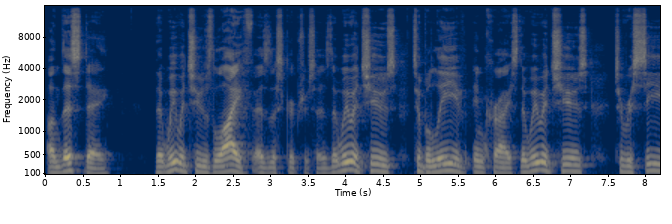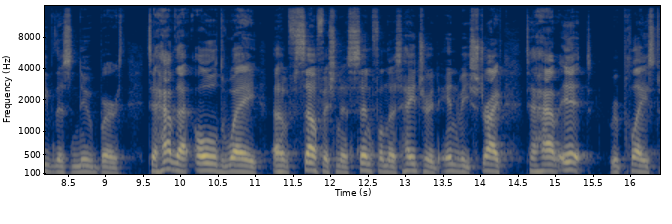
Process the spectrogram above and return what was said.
on this day that we would choose life, as the scripture says, that we would choose to believe in Christ, that we would choose to receive this new birth, to have that old way of selfishness, sinfulness, hatred, envy, strife, to have it replaced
